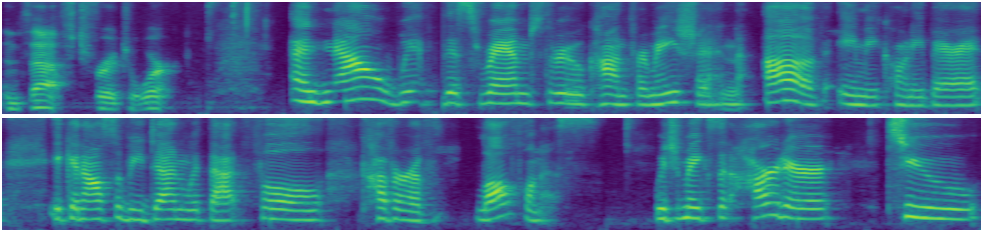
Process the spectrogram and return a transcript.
and theft for it to work. And now, with this rammed through confirmation of Amy Coney Barrett, it can also be done with that full cover of lawfulness, which makes it harder to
